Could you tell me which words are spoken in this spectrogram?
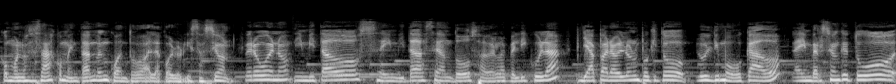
Como nos estabas comentando en cuanto a la colorización. Pero bueno, invitados e invitadas sean todos a ver la película. Ya para hablar un poquito el último bocado, la inversión que tuvo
